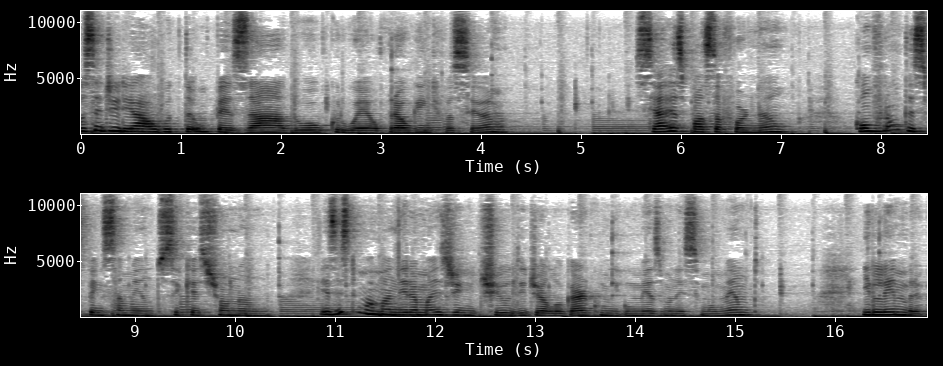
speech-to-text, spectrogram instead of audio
Você diria algo tão pesado ou cruel para alguém que você ama? Se a resposta for não, confronta esse pensamento se questionando: existe uma maneira mais gentil de dialogar comigo mesmo nesse momento? E lembra,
